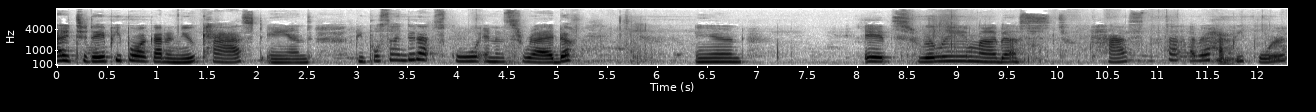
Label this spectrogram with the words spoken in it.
Hi, today people I got a new cast and people signed it at school and it's red. And it's really my best cast I ever had before.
